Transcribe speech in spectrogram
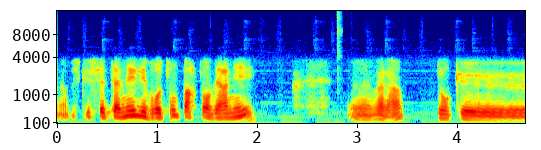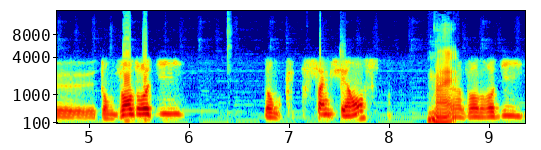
hein, parce que cette année les Bretons partent en dernier. Euh, voilà. Donc euh, donc vendredi donc cinq séances. ouais. Un vendredi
